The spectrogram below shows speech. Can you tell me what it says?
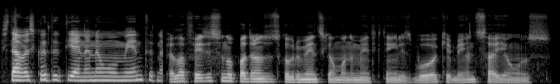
estavas com a Tatiana no momento, não é? Ela fez isso no Padrão dos Descobrimentos, que é um monumento que tem em Lisboa, que é bem onde saíam os,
